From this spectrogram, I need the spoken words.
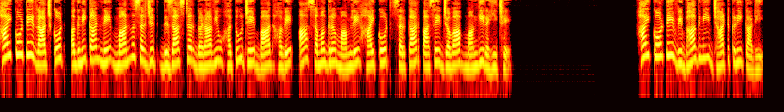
હાઈકોર્ટે રાજકોટ અગ્નિકાંડને માનવસર્જિત ડિઝાસ્ટર ગણાવ્યું હતું જે બાદ હવે આ સમગ્ર મામલે હાઈકોર્ટ સરકાર પાસે જવાબ માંગી રહી છે. હાઈકોર્ટે વિભાગની ઝાટકણી કાઢી.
